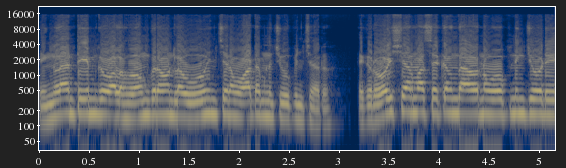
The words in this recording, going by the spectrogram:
ఇంగ్లాండ్ టీంకి వాళ్ళ హోమ్ గ్రౌండ్లో ఊహించిన ఓటమిని చూపించారు. ఇక రోహిత్ శర్మ సెకండ్ ఓవర్ను ఓపెనింగ్ జోడి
